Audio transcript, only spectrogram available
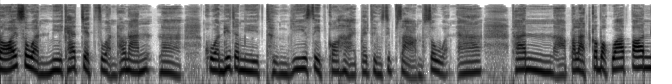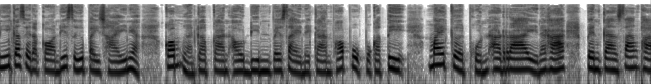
ร้อยส่วนมีแค่ 7 ส่วนเท่านั้นนะควรที่จะมีถึง 20 ก็หายไปถึง 13 ส่วนนะท่านประหลัดก็บอกว่าตอนนี้เกษตรกรที่ซื้อไปใช้เนี่ยก็เหมือนกับการเอาดินไปใส่ในการเพาะปลูกปกติ ไม่เกิดผลอะไรนะคะ เป็นการสร้างภา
